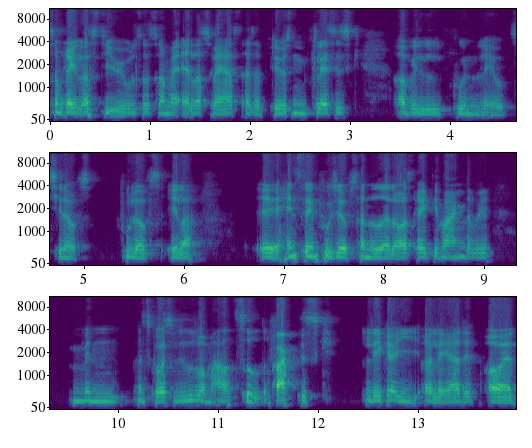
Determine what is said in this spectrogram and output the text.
som regel også de øvelser, som er allersværest. Altså, det er jo sådan klassisk at ville kunne lave chin-ups, pull-ups, eller øh, handstand push-ups hernede, er der også rigtig mange, der vil. Men man skal også vide, hvor meget tid der faktisk ligger i at lære det, og at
